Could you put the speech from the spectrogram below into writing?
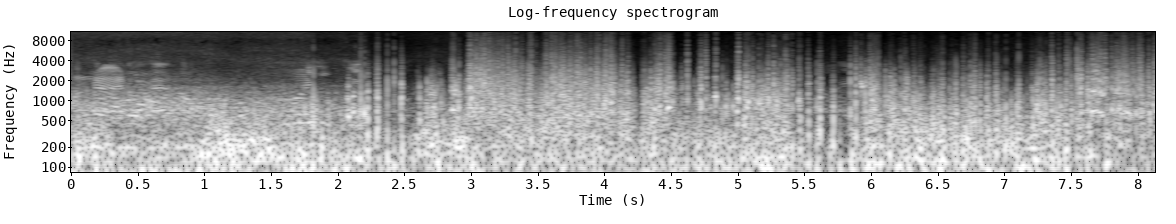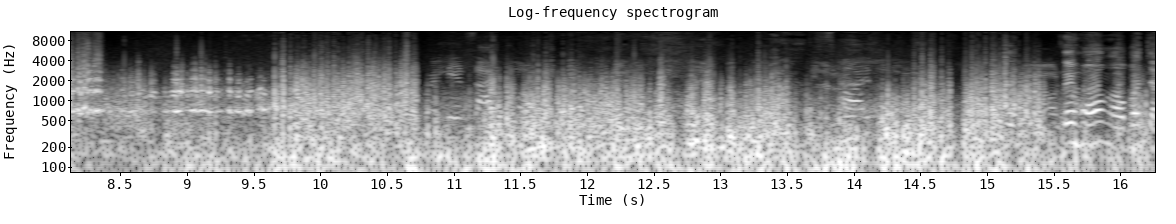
ข้างหน้าด้วยนะโอ้ยลึกเย็นไปเรียนซ้ายตลอดซ้ายตลอดได้ห้องเอาประจ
